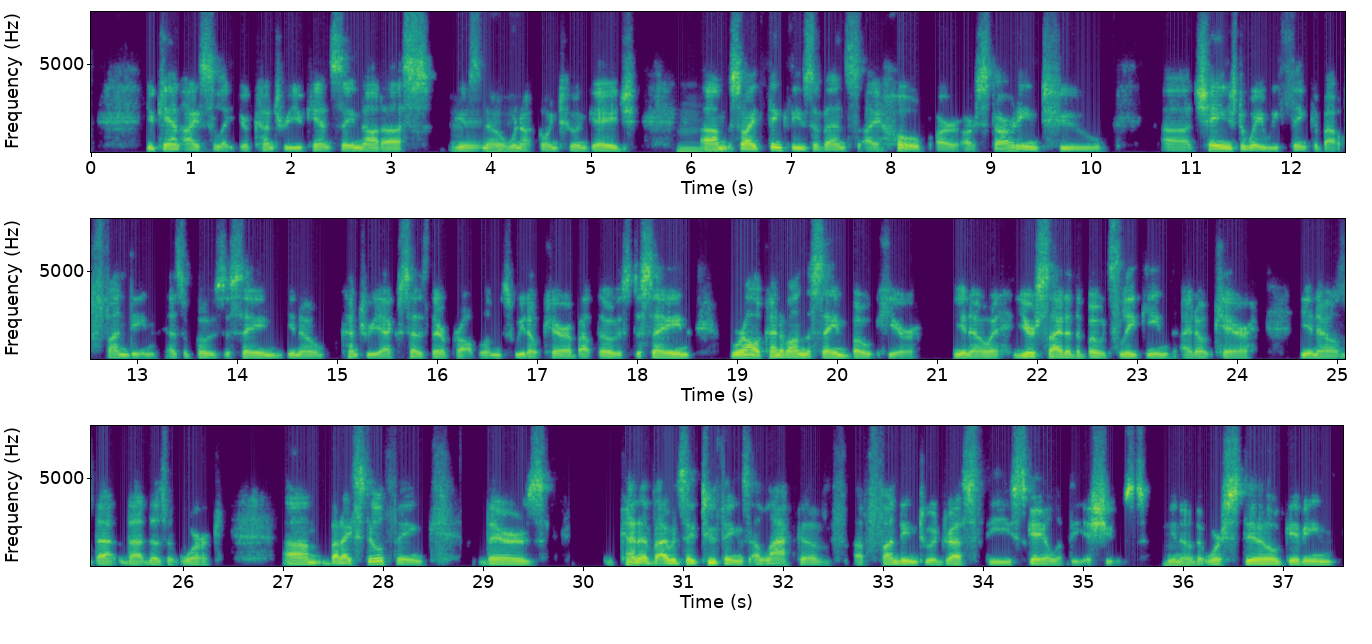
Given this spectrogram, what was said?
you can't isolate your country. You can't say not us. Absolutely. you know we're not going to engage. Mm. um, so i think these events i hope are are starting to uh, change the way we think about funding as opposed to saying, you know, country X has their problems. We don't care about those to saying we're all kind of on the same boat here. You know, your side of the boat's leaking. I don't care. You know, that that doesn't work. Um, but I still think there's kind of, I would say, two things: a lack of, of funding to address the scale of the issues. Mm-hmm. You know, mm-hmm. that we're still giving,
